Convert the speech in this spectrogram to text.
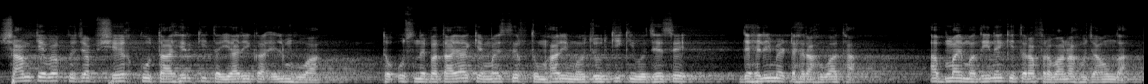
شام کے وقت جب شیخ کو طاہر کی تیاری کا علم ہوا، تو اس نے بتایا کہ میں صرف تمہاری موجودگی کی وجہ سے دہلی میں ٹہرا ہوا تھا۔ اب میں مدینہ کی طرف روانہ ہو جاؤں گا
